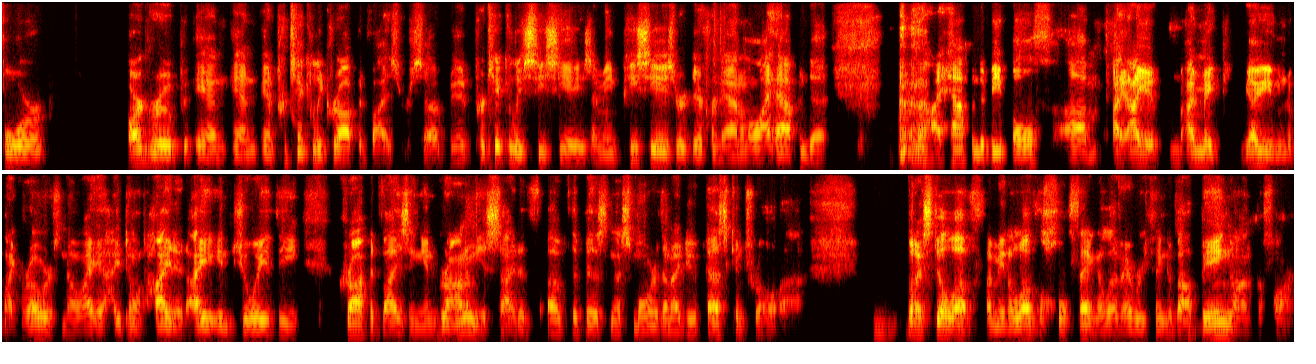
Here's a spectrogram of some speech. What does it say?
for our group and and and particularly crop advisors, uh, and particularly CCAs. I mean, PCAs are a different animal. I happen to I happen to be both. Um, I, I, I make even to my growers know I, I don't hide it. I enjoy the crop advising and agronomy side of, of the business more than I do pest control. Uh, but I still love, I mean, I love the whole thing. I love everything about being on the farm.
